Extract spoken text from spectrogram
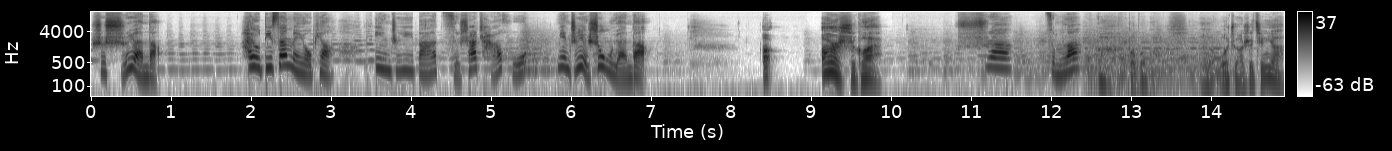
是十元的。还有第三枚邮票，印着一把紫砂茶壶，面值也是五元的。二二十块。是啊。怎么了？啊，不不不，呃，我主要是惊讶，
